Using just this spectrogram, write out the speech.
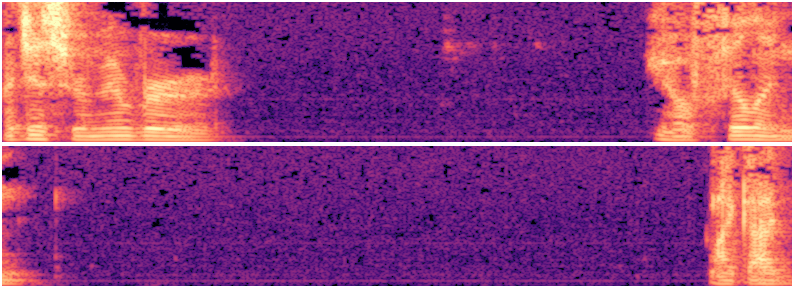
I just remember, you know, feeling like I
